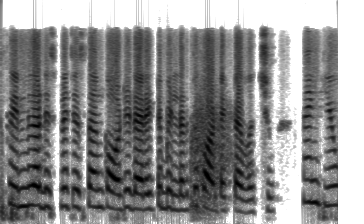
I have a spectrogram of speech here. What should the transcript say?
స్క్రీన్ మీద డిస్ప్లే చేస్తాను కాబట్టి డైరెక్ట్ బిల్డర్తో కాంటాక్ట్ అవ్వచ్చు. Thank you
